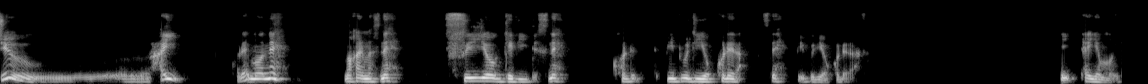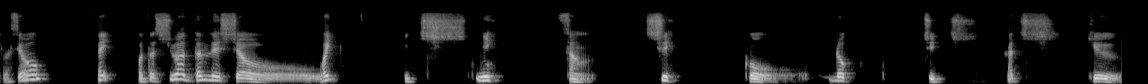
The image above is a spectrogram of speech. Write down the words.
10。はい。これもね、わかりますね。水曜下痢ですね。これ、ビブリオコレラですね。ビブリオコレラ。はい、第4問いきますよ。はい。私は誰でしょう？はい。1、2、3、4、5、6、7、8、9、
